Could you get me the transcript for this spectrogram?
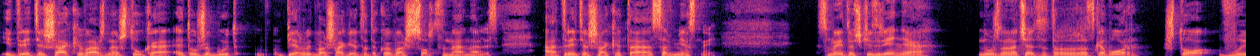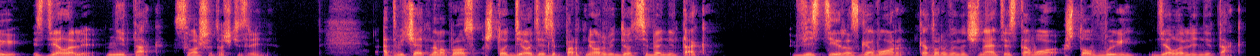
И третий шаг и важная штука, это уже будет первые два шага, это такой ваш собственный анализ, а третий шаг это совместный. С моей точки зрения, нужно начать этот разговор, что вы сделали не так с вашей точки зрения. Отвечать на вопрос, что делать, если партнер ведет себя не так, вести разговор, который вы начинаете с того, что вы делали не так.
